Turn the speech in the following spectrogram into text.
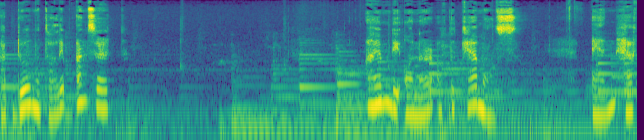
Abdul Muttalib answered, I am the owner of the camels and have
